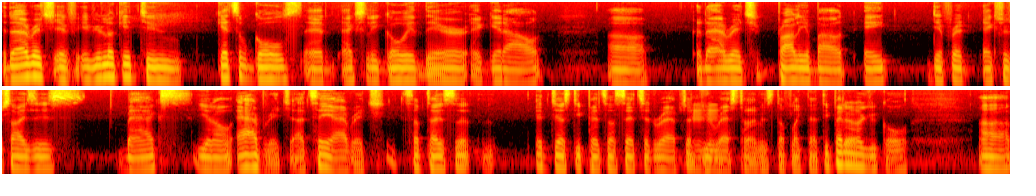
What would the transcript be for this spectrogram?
an average if if you're looking to get some goals and actually go in there and get out, uh, an average probably about eight different exercises max. You know, average. I'd say average. Sometimes it, it just depends on sets and reps and your Mhm. rest time and stuff like that, depending on your goal. Uh,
